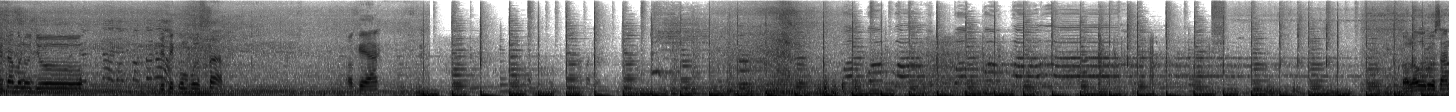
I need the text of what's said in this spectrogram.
kita menuju titik kumpul start. Oke ya. Kalau urusan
